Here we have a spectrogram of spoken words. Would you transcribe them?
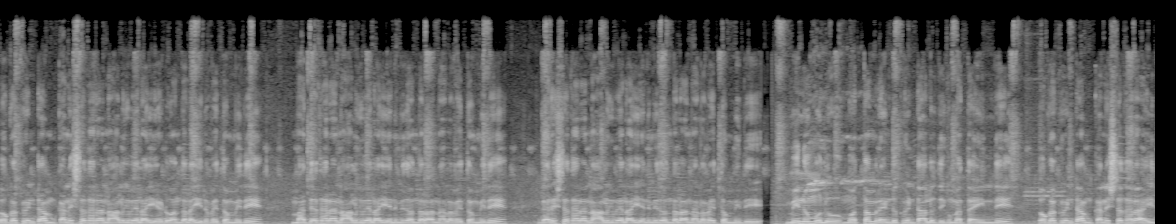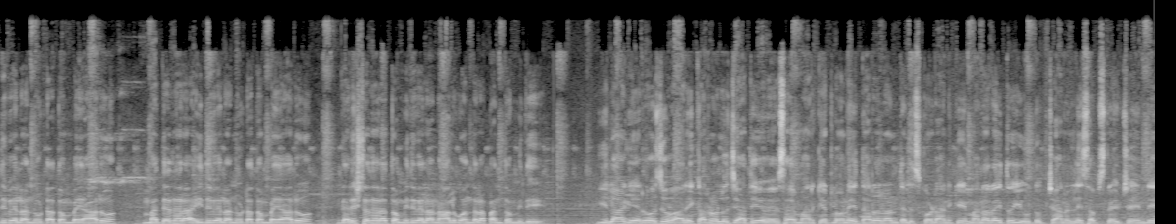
ఒక క్వింటం కనిష్ట ధర నాలుగు వేల ఏడు వందల ఇరవై తొమ్మిది. మధ్య ధర నాలుగు వేల ఎనిమిది వందల నలభై తొమ్మిది. గరిష్ట ధర నాలుగు వేల ఎనిమిది వందల నలభై తొమ్మిది. మినుములు మొత్తం రెండు క్వింటాలు దిగుమతి అయింది ఒక క్వింటం కనిష్ట ధర ఐదు వేల నూట తొంభై ఆరు మధ్య ధర ఐదు వేల నూట తొంభై ఆరు గరిష్ట ధర తొమ్మిది వేల నాలుగు వందల పంతొమ్మిది. ఇలాగే రోజువారీ కర్నూలు జాతీయ వ్యవసాయ మార్కెట్లోని ధరలను తెలుసుకోవడానికి మన రైతు యూట్యూబ్ ఛానల్ని సబ్స్క్రైబ్ చేయండి.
